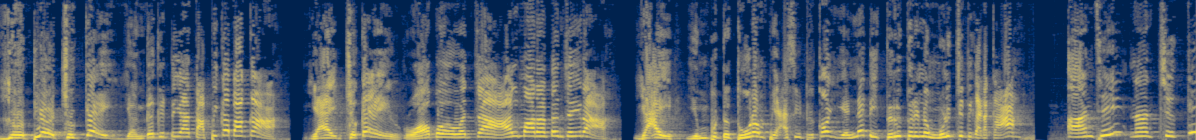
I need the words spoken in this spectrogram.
ஜொட்டியா சுக்கை எங்க கிட்டயா தப்பிக்க பாக்கா? யாய் சுக்கை ரோபோ வச்ச ஆள் மாறாட்டம் செய்யறா யாய் இம்புட்டு தூரம் பேசிட்டு இருக்கோம். என்னடி திரு திருன்னு முழிச்சிட்டு கிடக்கா? ஆண்டி நான் சுக்கி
